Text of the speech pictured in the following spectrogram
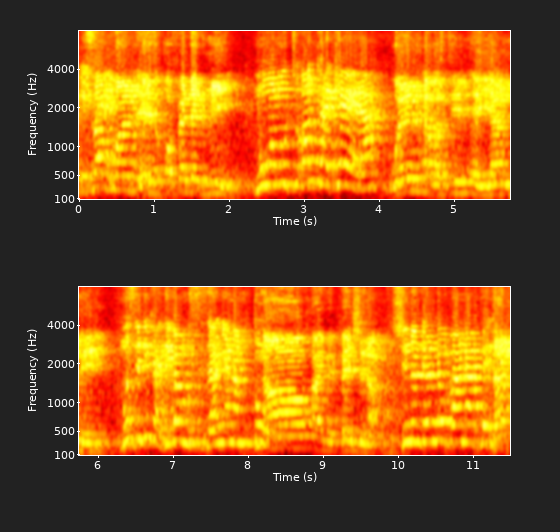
riine sabakuru na vana Hallelujah. someone has offended me mutu onkakera when i was still a young lady musi ndikadhiva musizanyana mutungu now i'm a pensioner. Zvino ndondovana that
